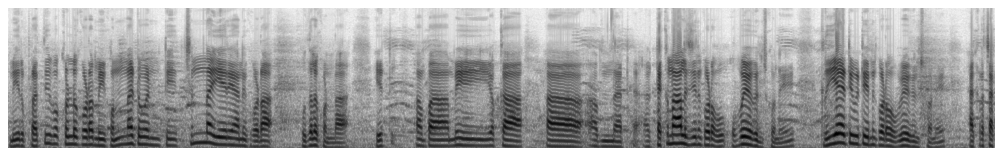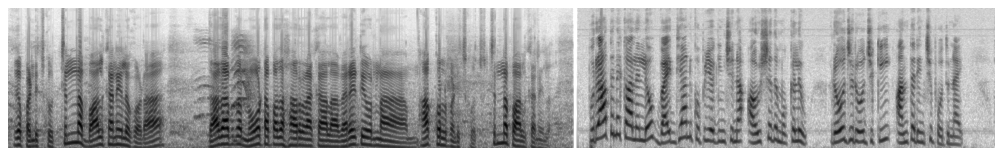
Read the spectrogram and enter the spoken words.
మీరు ప్రతి ఒక్కళ్ళు కూడా మీకున్నటువంటి చిన్న ఏరియాని కూడా వదలకుండా ఎట్ మీ యొక్క టెక్నాలజీని కూడా ఉపయోగించుకొని క్రియేటివిటీని కూడా ఉపయోగించుకొని అక్కడ చక్కగా పండించుకోవచ్చు చిన్న బాల్కనీలో కూడా దాదాపుగా నూట పదహారు రకాల వెరైటీ ఉన్న ఆకుకూరలు పండించుకోవచ్చు చిన్న బాల్కనీలో. పురాతన కాలంలో వైద్యానికి ఉపయోగించిన ఔషధ మొక్కలు రోజు రోజుకి అంతరించిపోతున్నాయి.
